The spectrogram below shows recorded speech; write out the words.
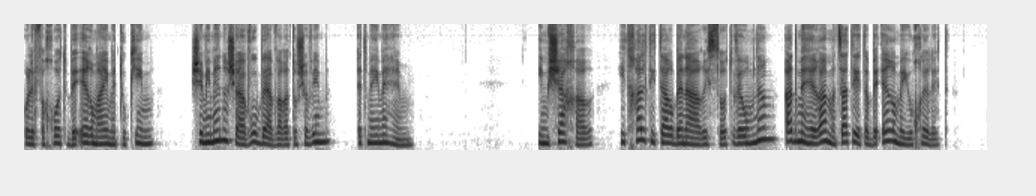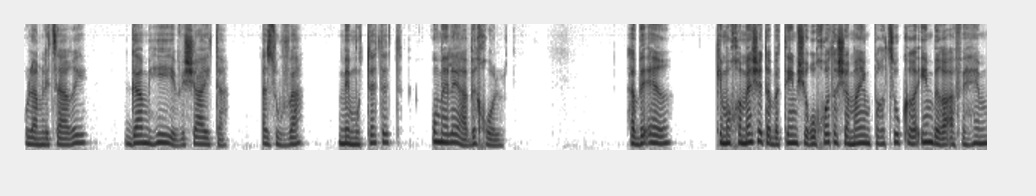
או לפחות באר מים מתוקים, שממנה שאבו בעבר התושבים את מימיהם. עם שחר התחלתי תר בין ההריסות, ואומנם עד מהרה מצאתי את הבאר המיוחלת, אולם לצערי, גם היא יבשה הייתה, עזובה, ממוטטת ומלאה בחול. הבאר, כמו חמשת הבתים שרוחות השמיים פרצו קרעים ברעפיהם,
